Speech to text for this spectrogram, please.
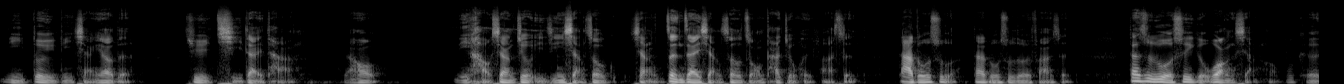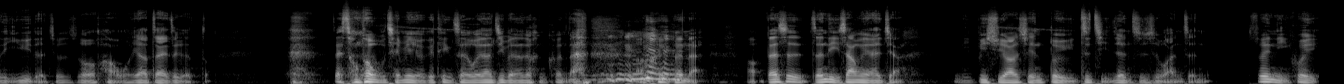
你对于你想要的去期待它，然后你好像就已经享受，想正在享受中，它就会发生。大多数，大多数都会发生。但是如果是一个妄想哦，不可理喻的，就是说，好，我要在这个 在总统府前面有一个停车位，那基本上就很困难，很困难。哦，但是整体上面来讲，你必须要先对于自己认知是完整的，所以你会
